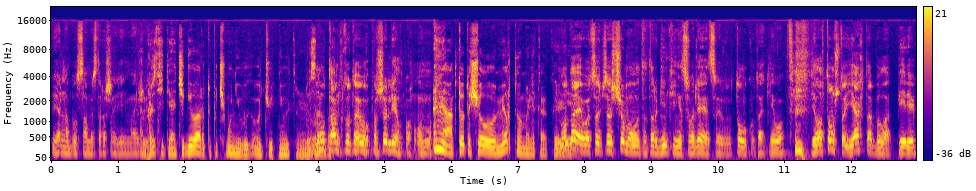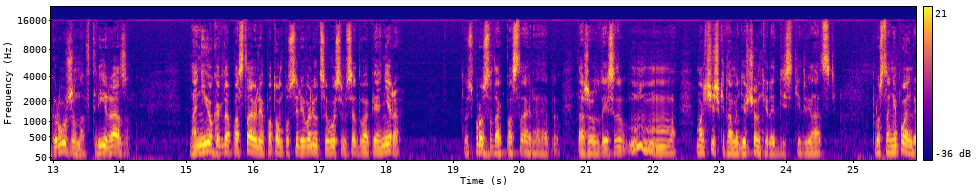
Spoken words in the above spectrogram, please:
реально был самый страшный день моей жизни. Простите, а Че Гевару-то почему не вы, чуть не выкинули за ну, борт? там кто-то его пожалел, по-моему. А кто-то счел его мертвым или как? Или- Ну да, и вот зачем он этот аргентинец валяется, толку-то от него. Дело в том, что яхта была перегружена в три раза. На нее, когда поставили потом после революции 82 пионера, то есть просто так поставили, даже вот если м, мальчишки там и девчонки лет 10-12, просто не поняли,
